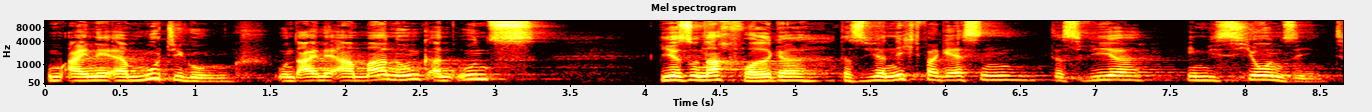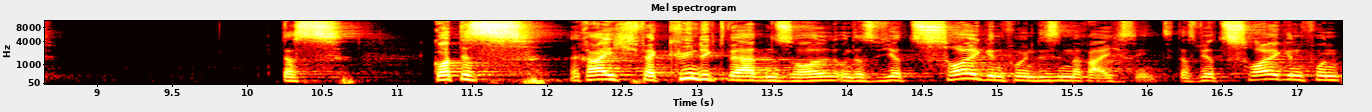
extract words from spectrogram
um eine Ermutigung und eine Ermahnung an uns, Jesu Nachfolger, dass wir nicht vergessen, dass wir in Mission sind. Dass Gottes Reich verkündigt werden soll und dass wir Zeugen von diesem Reich sind. Dass wir Zeugen von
